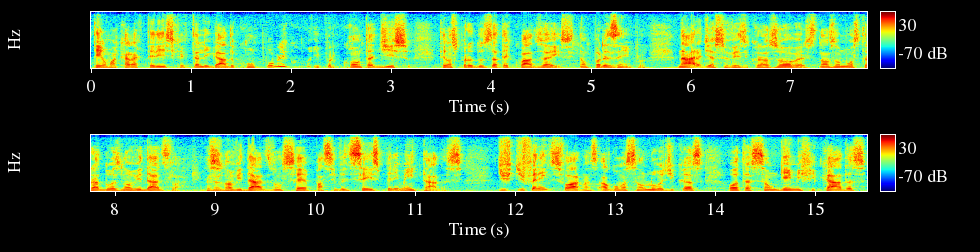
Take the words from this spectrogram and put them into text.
tem uma característica que está ligado com o público e por conta disso tem os produtos adequados a isso. Então, por exemplo, na área de SUVs e crossovers, nós vamos mostrar duas novidades lá. Essas novidades vão ser passíveis de ser experimentadas de diferentes formas. Algumas são lúdicas, outras são gamificadas,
